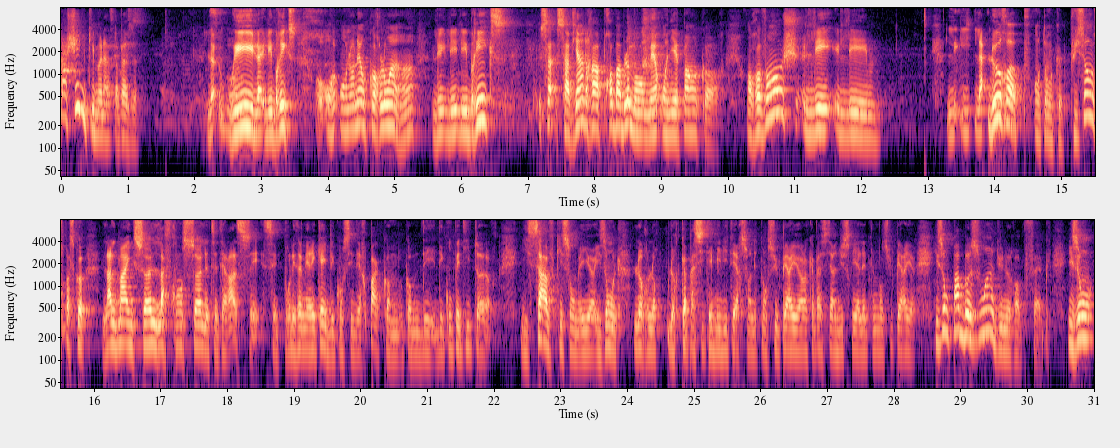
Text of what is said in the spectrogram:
La Chine qui menace la place. oui, les BRICS, on, en est encore loin. Hein. Les, BRICS, ça, viendra probablement, mais on n'y est pas encore. En revanche, les, l'Europe en tant que puissance, parce que l'Allemagne seule, la France seule, etc., c'est pour les Américains, ils ne les considèrent pas comme, des, compétiteurs. Ils savent qu'ils sont meilleurs, ils ont leur, capacités militaires sont nettement supérieures, leur capacité industrielle est nettement supérieure. Ils n'ont pas besoin d'une Europe faible. Ils ont,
